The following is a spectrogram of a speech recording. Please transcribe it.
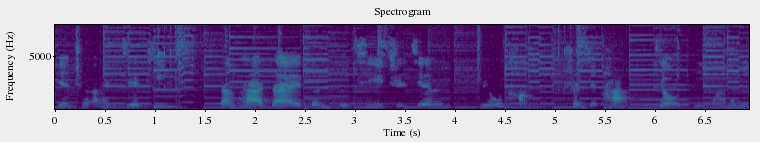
变成爱的阶梯，当它在邓紫棋指尖流淌，顺着它就抵达了你。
